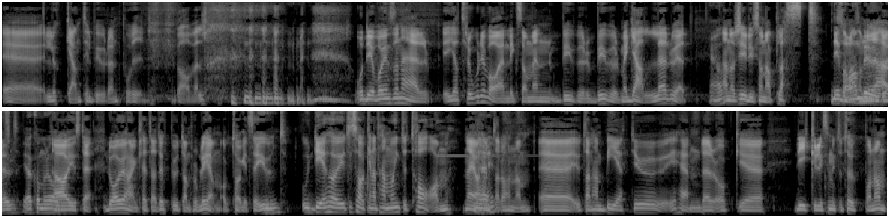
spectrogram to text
eh, luckan till buren på vid gavel. och det var ju en sån här, jag tror det var en liksom en burbur med galler, du vet. Ja. Annars är det ju såna plast. Det var en haft. Jag kommer ihåg. Ja, just det. Då har ju han klättrat upp utan problem och tagit sig Mm. ut. Och det hör ju till saken att han var inte tam när jag Nej. hämtade honom. Eh, utan han bet ju i händer och eh, det gick ju liksom inte att ta upp honom.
